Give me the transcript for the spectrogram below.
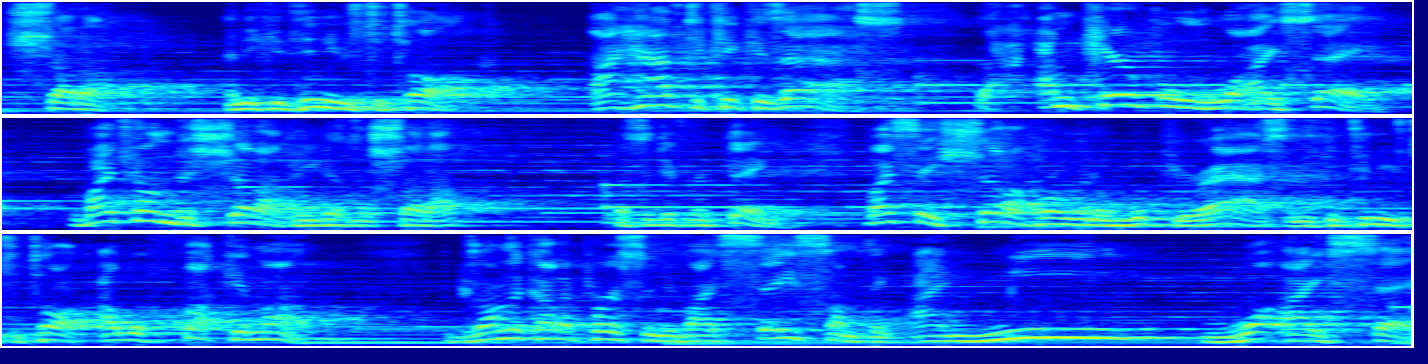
shut up, and he continues to talk, I have to kick his ass I'm careful with what I say. If I tell him to shut up and he doesn't shut up, that's a different thing. If I say shut up or I'm going to whoop your ass and he continues to talk, I will fuck him up. Because I'm the kind of person, if I say something, I mean what I say.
